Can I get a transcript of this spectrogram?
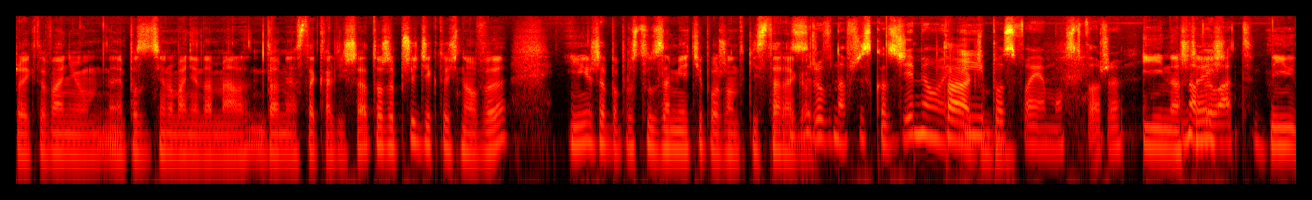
projektowaniu e, pozycjonowania dla, dla miasta Kalisza, to że przyjdzie ktoś nowy i że po prostu zamiecie porządki starego. Zrówna wszystko z ziemią tak, i żeby... po swojemu stworzy I na szczęście, nowy ład. I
